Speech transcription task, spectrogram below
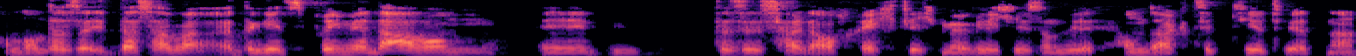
und, und das, das aber, da geht es primär darum, äh, dass es halt auch rechtlich möglich ist und, und akzeptiert wird. Ne?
